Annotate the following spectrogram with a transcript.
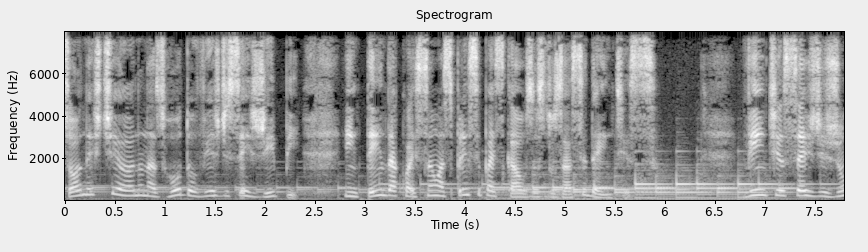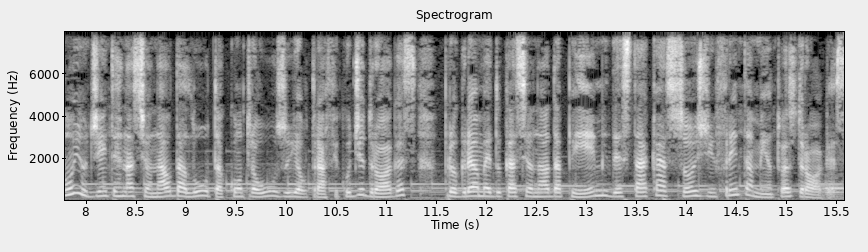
só neste ano nas rodovias de Sergipe. Entenda quais são as principais causas dos acidentes. 26 de junho, Dia Internacional da Luta contra o Uso e o Tráfico de Drogas, Programa Educacional da PM destaca ações de enfrentamento às drogas.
